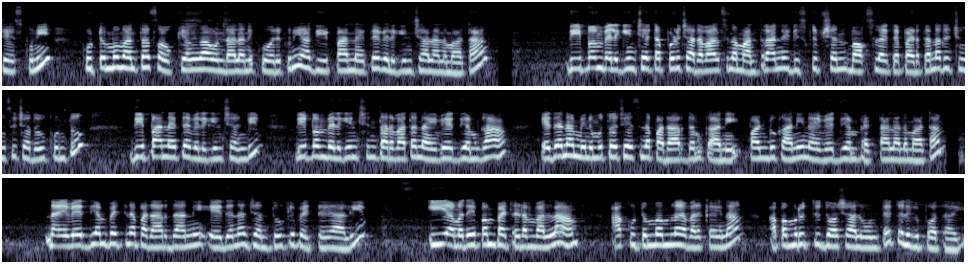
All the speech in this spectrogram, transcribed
చేసుకుని కుటుంబం అంతా సౌఖ్యంగా ఉండాలని కోరుకుని ఆ దీపాన్ని అయితే వెలిగించాలన్నమాట. దీపం వెలిగించేటప్పుడు చదవాల్సిన మంత్రాన్ని డిస్క్రిప్షన్ బాక్స్లో అయితే పెడతాను. అది చూసి చదువుకుంటూ దీపాన్ని అయితే వెలిగించండి. దీపం వెలిగించిన తర్వాత నైవేద్యంగా ఏదైనా మినుముతో చేసిన పదార్థం కానీ పండు కానీ నైవేద్యం పెట్టాలన్నమాట. నైవేద్యం పెట్టిన పదార్థాన్ని ఏదైనా జంతువుకి పెట్టేయాలి. ఈ యమదీపం పెట్టడం వల్ల ఆ కుటుంబంలో ఎవరికైనా అపమృత్యు దోషాలు ఉంటే తొలగిపోతాయి.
